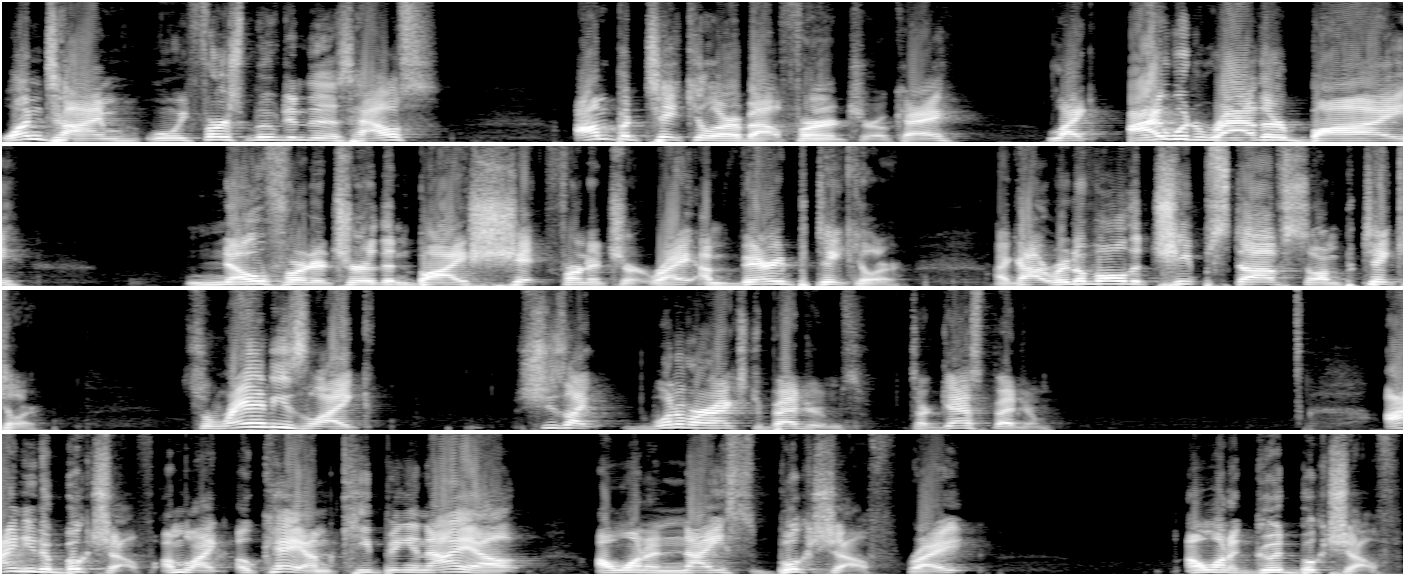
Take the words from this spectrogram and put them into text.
One time when we first moved into this house, I'm particular about furniture, okay? Like, I would rather buy no furniture than buy shit furniture, right? I'm very particular. I got rid of all the cheap stuff, so I'm particular. So Randy's like, she's like, one of our extra bedrooms, it's our guest bedroom. I need a bookshelf. I'm like, okay, I'm keeping an eye out. I want a nice bookshelf, right? I want a good bookshelf.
